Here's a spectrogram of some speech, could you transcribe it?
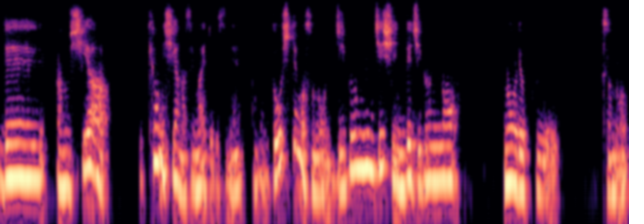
で、あの、視野、興味視野が狭いとですね、あのどうしてもその自分自身で自分の能力、その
